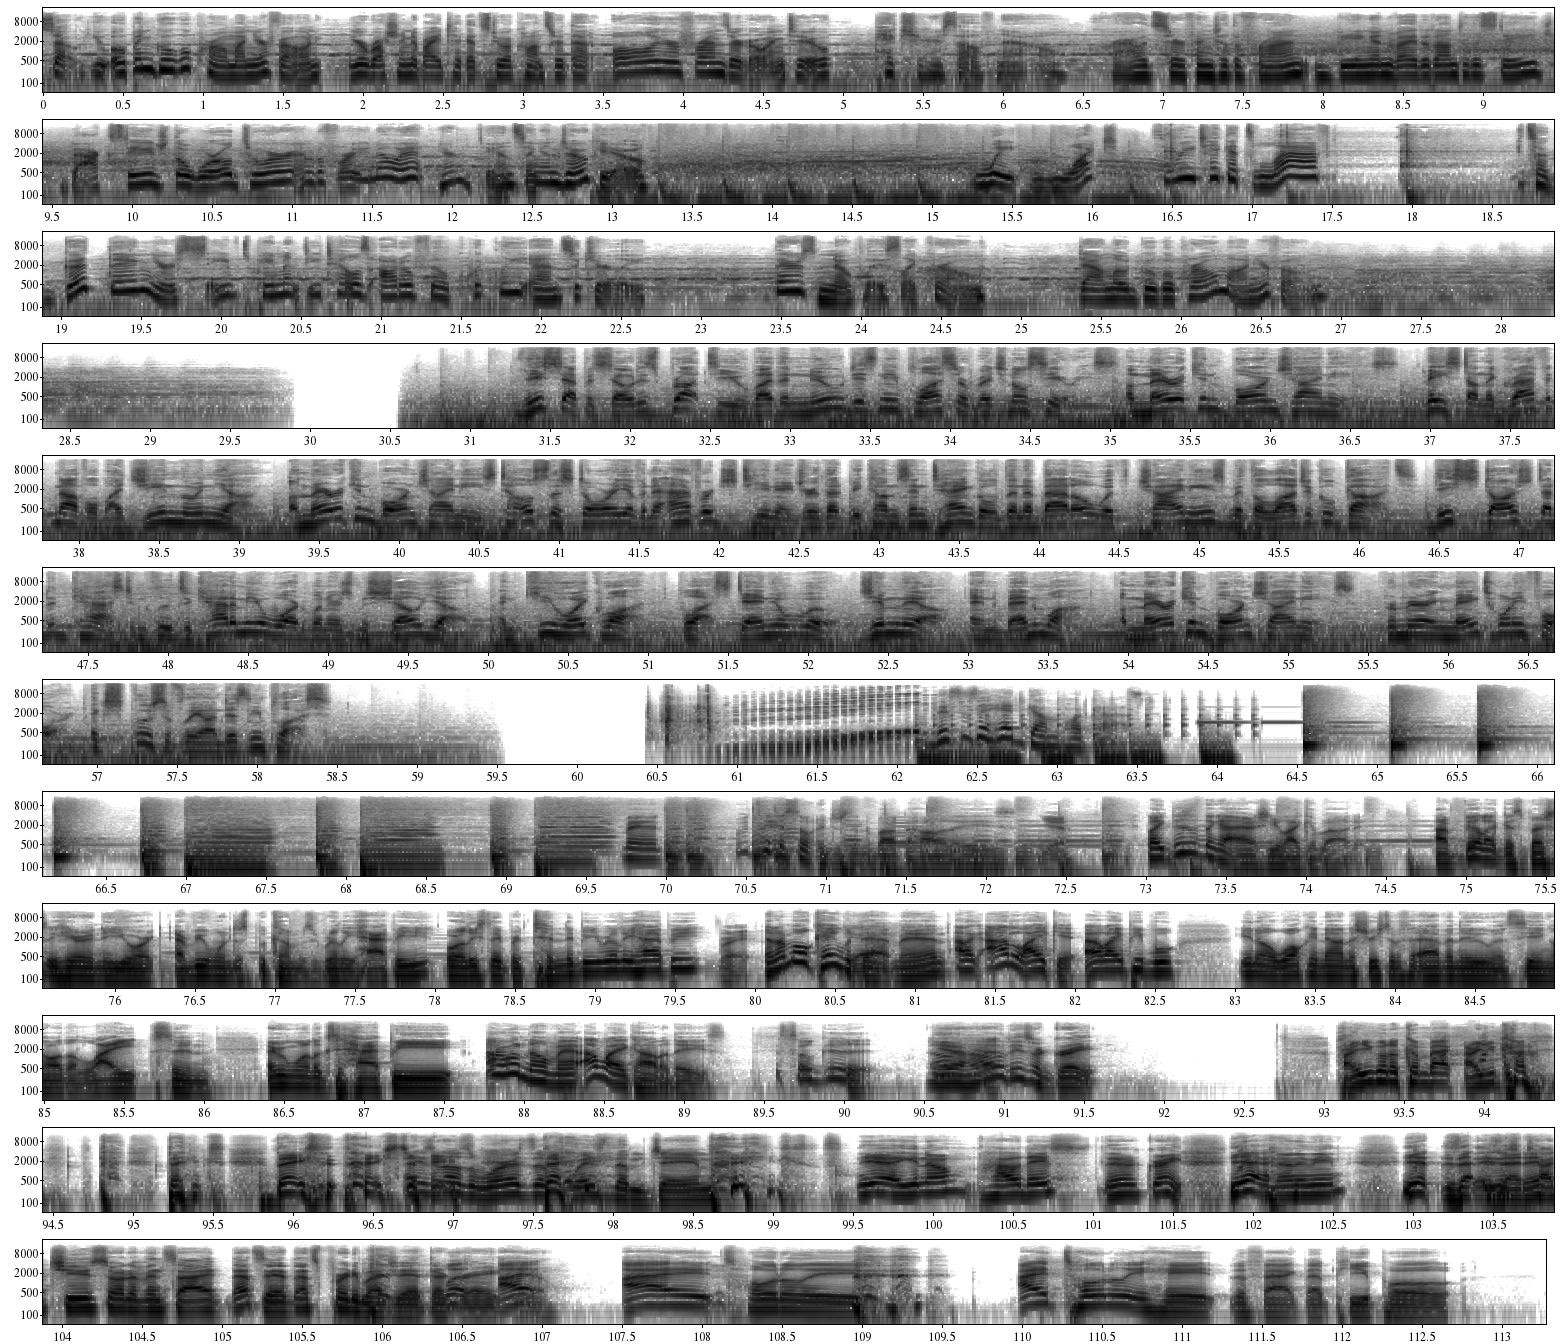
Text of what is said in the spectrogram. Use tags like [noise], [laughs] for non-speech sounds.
So, you open Google Chrome on your phone, you're rushing to buy tickets to a concert that all your friends are going to. Picture yourself now. Crowd surfing to the front, being invited onto the stage, backstage the world tour, and before you know it, you're dancing in Tokyo. Wait, what? Three tickets left? It's a good thing your saved payment details autofill quickly and securely. There's no place like Chrome. Download Google Chrome on your phone. This episode is brought to you by the new Disney Plus original series, American Born Chinese. Based on the graphic novel by Gene Luen Yang, American Born Chinese tells the story of an average teenager that becomes entangled in a battle with Chinese mythological gods. This star studded cast includes Academy Award winners Michelle Yeoh and Ke Huy Quan, plus Daniel Wu, Jim Liu, and Ben Wang. American Born Chinese, premiering May 24, exclusively on Disney Plus. This is a headgum podcast. Man, let me tell you something interesting about the holidays. Yeah. Like, this is the thing I actually like about it. I feel like, especially here in New York, everyone just becomes really happy, or at least they pretend to be really happy. Right. And I'm okay with Yeah. that, man. I like, I like it. I like people, you know, walking down the streets of Fifth Avenue and seeing all the lights and everyone looks happy. I don't know, man. I like holidays. It's so good. yeah, oh, holidays are great. Are you gonna come back? Are you [laughs] coming? thanks, thanks, thanks, Thanks James. for those words of Thanks. wisdom, James. Yeah, you know, holidays, they're great. Yeah. You know what I mean? Yeah, is that They is just that it? touch you sort of inside. That's it. That's pretty much it. They're Well, great. I you know. I totally [laughs] I totally hate the fact that people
